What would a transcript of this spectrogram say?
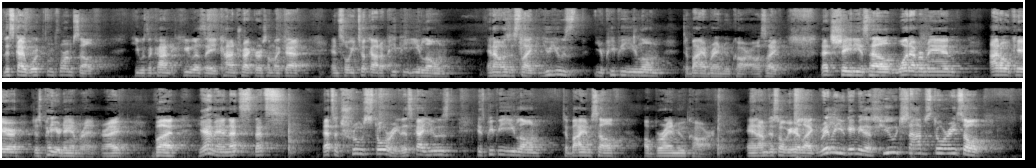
this guy worked for himself. He was a con he was a contractor or something like that, and so he took out a PPE loan. And I was just like, you used your PPE loan to buy a brand new car. I was like, that's shady as hell. Whatever, man. I don't care. Just pay your damn rent, right? But yeah, man, that's that's that's a true story. This guy used his PPE loan to buy himself a brand new car. And I'm just over here like, really? You gave me this huge sob story? So,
